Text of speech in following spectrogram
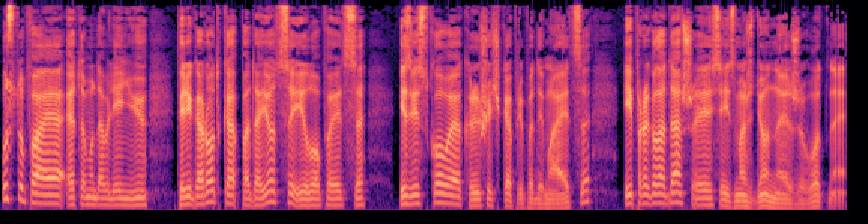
Уступая этому давлению, перегородка подается и лопается, известковая крышечка приподнимается, и проголодавшееся изможденное животное,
